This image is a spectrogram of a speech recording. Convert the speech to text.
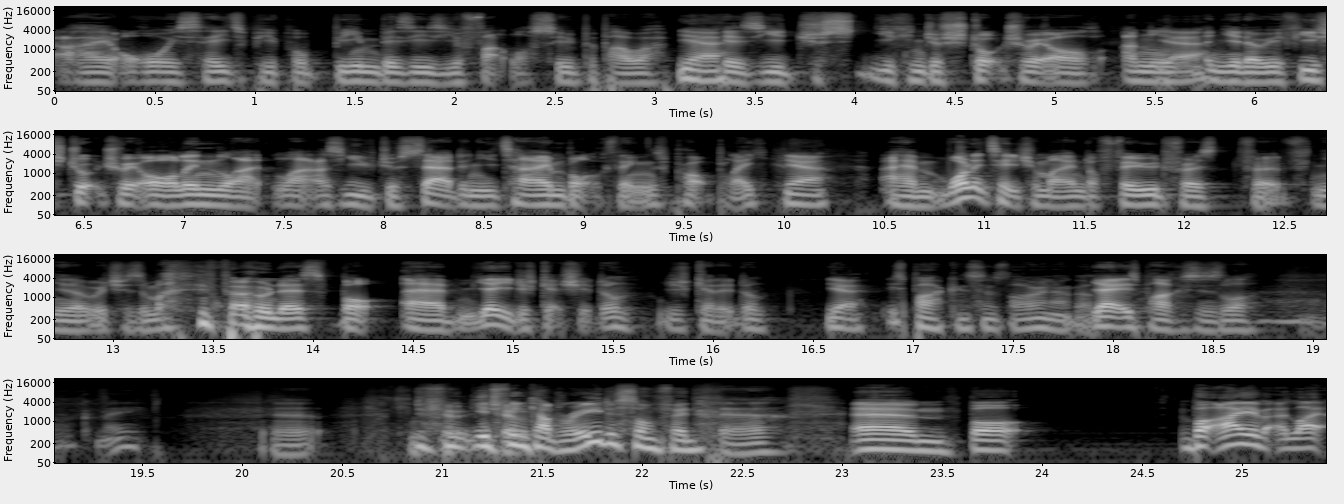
I always say to people, being busy is your fat loss superpower. Yeah. Because you just you can just structure it all, and Yeah. and you know if you structure it all in like like as you've just said, and you time block things properly. Yeah. Um, one, it takes your mind off food for, for for, you know, which is a massive bonus. But um, yeah, you just get shit done. You just get it done. Yeah, it's Parkinson's law, and I got Yeah, it's Parkinson's law. Look at me. Yeah. You'd think, you'd think I'd read or something. Yeah. Um, but but I have like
